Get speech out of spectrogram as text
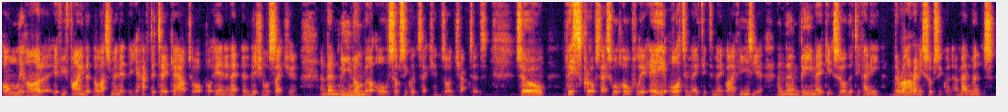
only harder if you find at the last minute that you have to take out or put in an, additional section and then renumber all the subsequent sections or chapters. So this process will hopefully A, automate it to make life easier and then B, make it so that if any there are any subsequent amendments,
